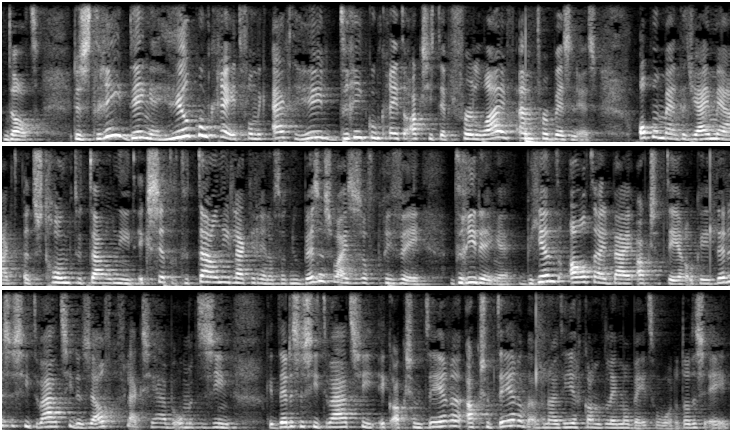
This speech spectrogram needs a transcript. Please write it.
dat. Dus drie dingen, heel concreet, vond ik echt heel drie concrete actietips voor life en voor business. Op het moment dat jij merkt, het stroomt totaal niet, ik zit er totaal niet lekker in, of dat nu business-wise is of privé. Drie dingen. Begint altijd bij accepteren. Oké, dit is de situatie, de zelfreflectie hebben om het te zien. Oké, dit is de situatie, ik accepteren, accepteren, maar vanuit hier kan het alleen maar beter worden. Dat is één.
